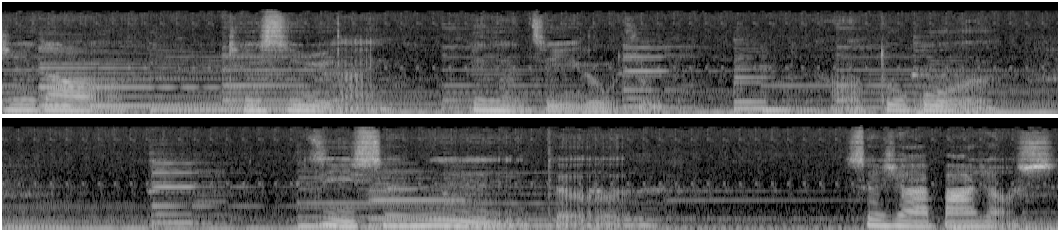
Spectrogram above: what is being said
接到杰斯语来，变成自己入住，然后度过自己生日的剩下的八小时。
